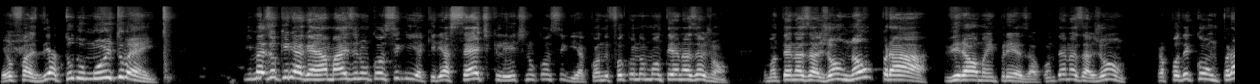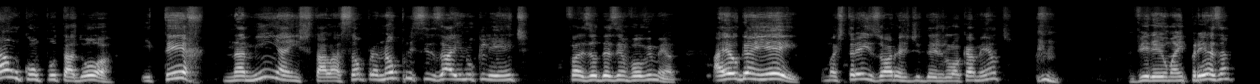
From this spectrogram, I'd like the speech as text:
Eu fazia tudo muito bem. Mas eu queria ganhar mais e não conseguia. Queria sete clientes não conseguia. Quando, foi quando eu montei a Nasajon. Eu montei a Nasajon não para virar uma empresa, eu montei a Nasajon para poder comprar um computador e ter na minha instalação para não precisar ir no cliente fazer o desenvolvimento. Aí eu ganhei umas três horas de deslocamento, virei uma empresa,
